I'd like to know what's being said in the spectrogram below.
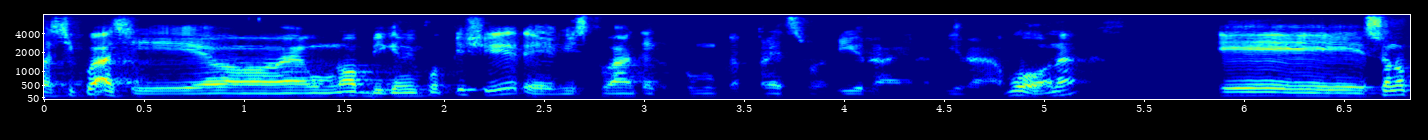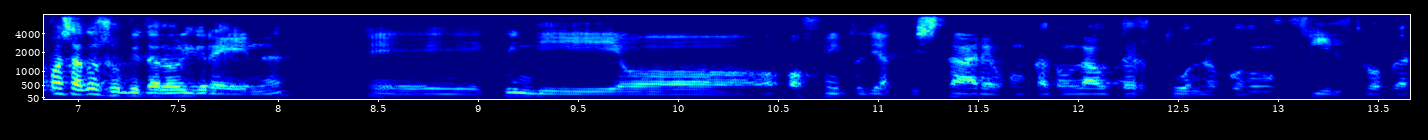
quasi quasi è un hobby che mi può piacere, visto anche che comunque apprezzo la birra, è una birra buona, e sono passato subito all'all grain, e quindi ho, ho, finito di acquistare, ho comprato un Lauter Tune con un filtro per,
